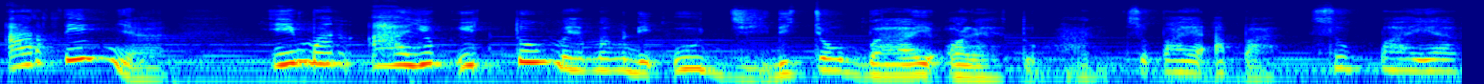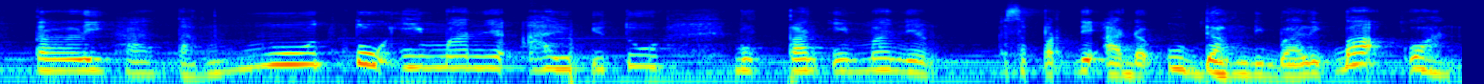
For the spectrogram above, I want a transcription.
artinya Iman Ayub itu memang diuji, dicobai oleh Tuhan. Supaya apa? Supaya kelihatan mutu imannya Ayub itu bukan iman yang seperti ada udang di balik bakwan.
